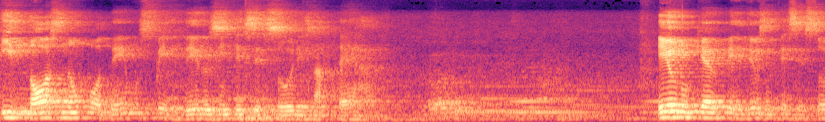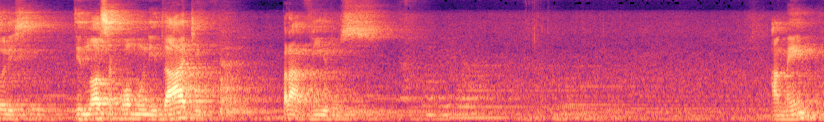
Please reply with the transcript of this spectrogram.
E nós não podemos perder os intercessores na terra. Eu não quero perder os intercessores de nossa comunidade para vírus. Amém?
